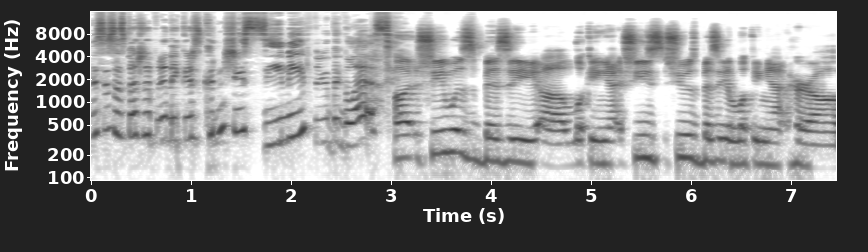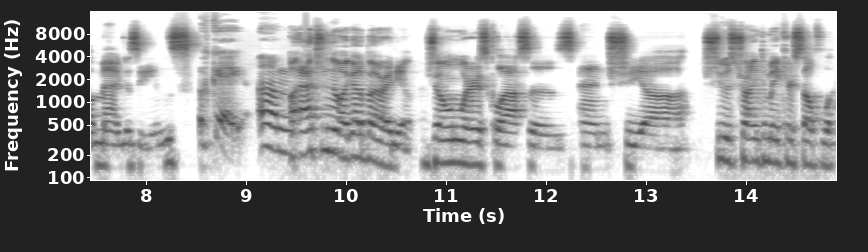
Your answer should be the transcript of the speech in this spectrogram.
This is especially funny because couldn't she see me through the glass? Uh, she was busy uh, looking at. She's she was busy looking at her uh, magazines. Okay. Um. Uh, actually, no, I got a better idea. Joan wears glasses, and she uh she was trying to make herself look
